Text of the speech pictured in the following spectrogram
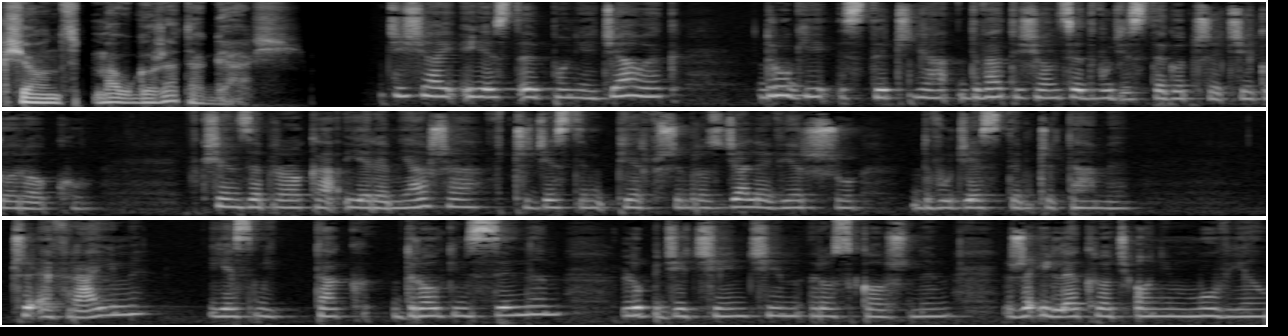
ksiądz Małgorzata Gaś. Dzisiaj jest poniedziałek, 2 stycznia 2023 roku. W księdze proroka Jeremiasza w 31 rozdziale wierszu 20 czytamy: Czy Efraim jest mi tak drogim synem lub dziecięciem rozkosznym, że ilekroć o nim mówię,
